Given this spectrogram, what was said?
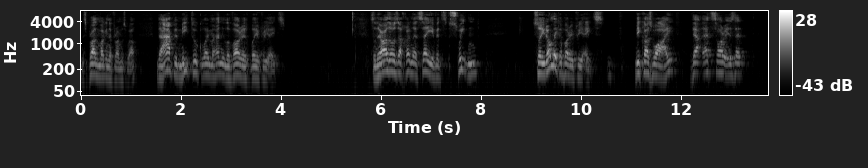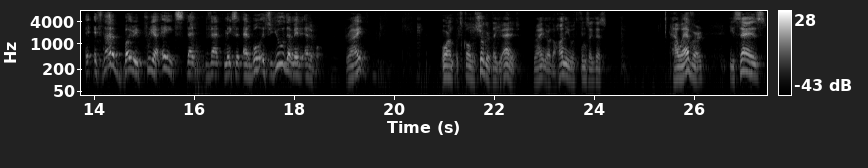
It's brought as well. The. So there are those achron that say if it's sweetened, so you don't make a bari pri eitz. Because why? That that is that it's not a bari priya eitz that that makes it edible. It's you that made it edible, right? Or it's called the sugar that you added, right? Or the honey with things like this. However, he says,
